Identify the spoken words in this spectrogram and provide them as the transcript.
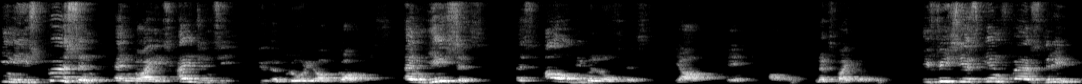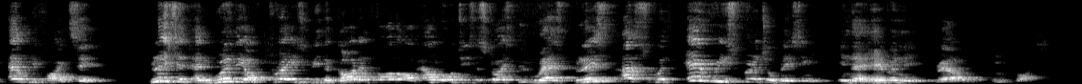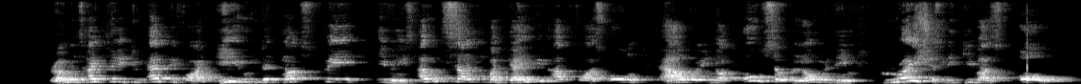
in his person and by his agency, to the glory of God. In Jesus is al die beloftes ja en amen. Niks buite hom. Efesiërs 1 vers 3 amplified sê Blessed and worthy of praise be the God and Father of our Lord Jesus Christ who has blessed us with every spiritual blessing in the heavenly realm in Christ. Romans 8:32 amplified he who did not spare even his own son, but gave him up for us all, how will he not also, along with him, graciously give us all?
